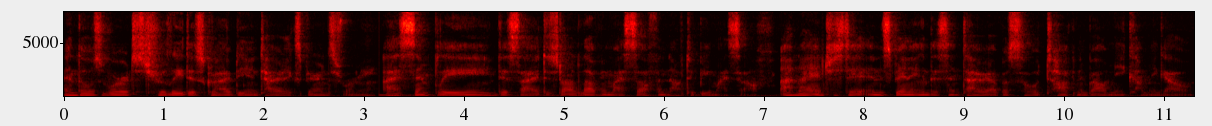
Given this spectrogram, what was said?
And those words truly describe the entire experience for me. I simply decided to start loving myself enough to be myself. I'm not interested in spending this entire episode talking about me coming out.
